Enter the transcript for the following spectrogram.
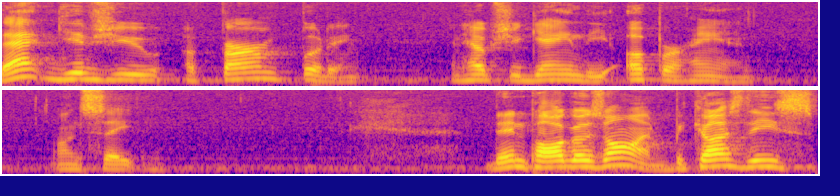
That gives you a firm footing and helps you gain the upper hand on Satan. Then Paul goes on. Because these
